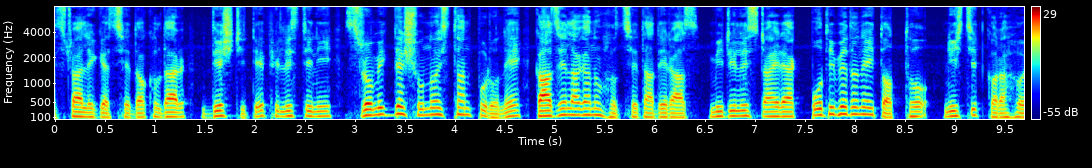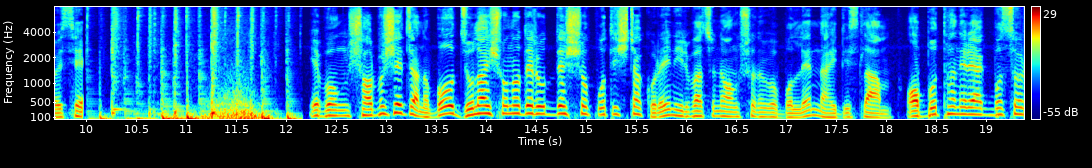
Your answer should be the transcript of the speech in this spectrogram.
ইসরায়েলে গেছে। দখলদার দেশটিতে ফিলিস্তিনি শ্রমিকদের শূন্যস্থান পূরণে কাজে লাগানো হচ্ছে তাদের। আজ মিডিল ইস্ট আয়ের এক প্রতিবেদনে এই তথ্য নিশ্চিত করা হয়েছে। এবং সর্বশেষ জানাব, জুলাই সনদের উদ্দেশ্য প্রতিষ্ঠা করে নির্বাচনে অংশ নেব বললেন নাহিদ ইসলাম। অভ্যুত্থানের এক বছর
